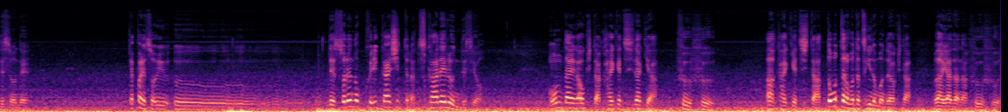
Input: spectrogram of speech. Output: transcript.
ですのでやっぱりそういうでそれの繰り返しっていうのは疲れるんですよ。問題が起きた解決しなきゃ夫婦。ああ解決した。と思ったらまた次の問題が起きた。うわ嫌だな夫婦。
